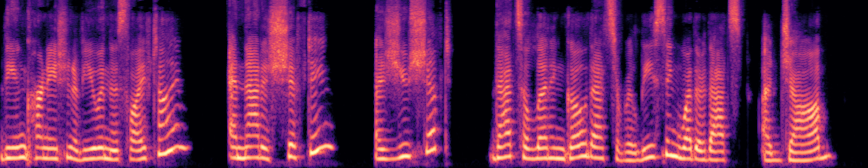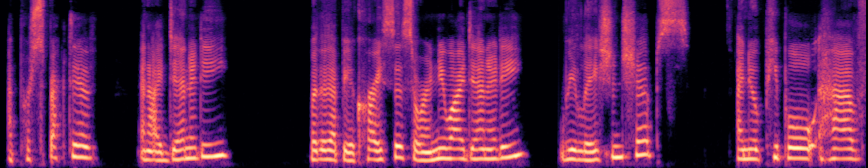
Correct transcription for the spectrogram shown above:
the incarnation of you in this lifetime. And that is shifting as you shift. That's a letting go. That's a releasing, whether that's a job, a perspective, an identity, whether that be a crisis or a new identity, relationships. I know people have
